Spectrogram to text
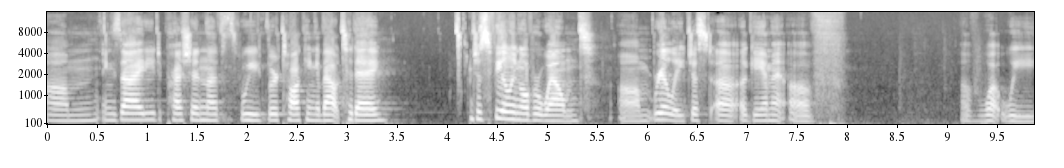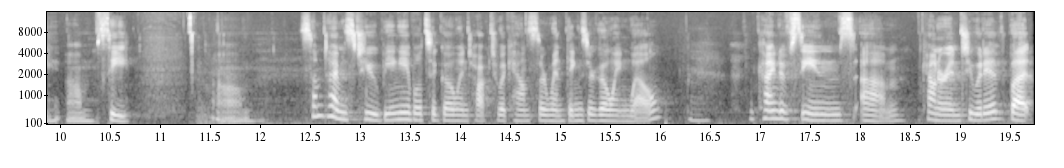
um, anxiety, depression, that's we we're talking about today. Just feeling overwhelmed, um, really, just a, a gamut of, of what we um, see. Um, Sometimes, too, being able to go and talk to a counselor when things are going well kind of seems um, counterintuitive, but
